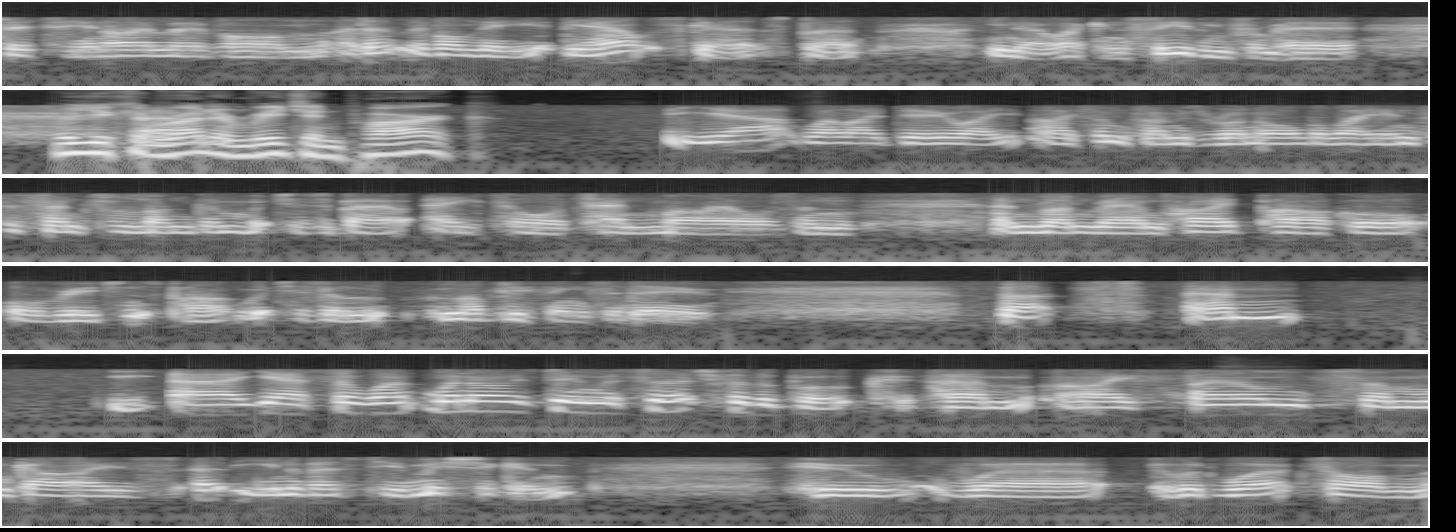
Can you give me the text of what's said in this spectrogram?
city, and I live on. I don't live on the the outskirts, but you know, I can see them from here. Well, you can um, run in Regent Park. Yeah, well, I do. I, I sometimes run all the way into central London, which is about eight or ten miles, and, and run round Hyde Park or, or Regent's Park, which is a lovely thing to do. But um, uh, yeah, so when, I was doing research for the book, um, I found some guys at the University of Michigan who were who had worked on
